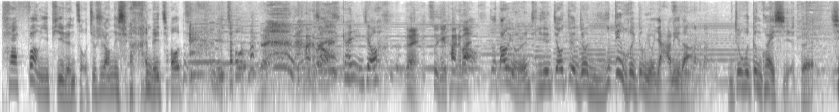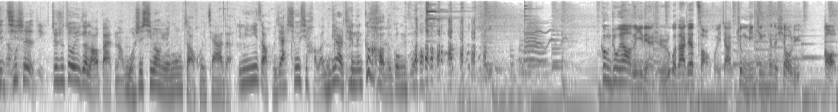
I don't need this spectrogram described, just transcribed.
他放一批人走，就是让那些还没交的，还没交的，对，赶紧交。对自己看着办。就当有人提前交卷之后，你一定会更有压力的，你就会更快写。对，其其实就是作为一个老板呢，我是希望员工早回家的，因为你早回家休息好了，你第二天能更好的工作。更重要的一点是，如果大家早回家，证明今天的效率到了。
